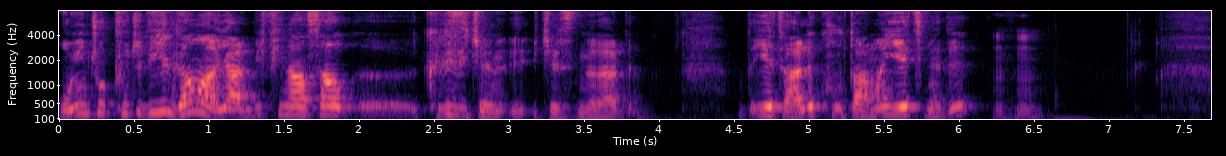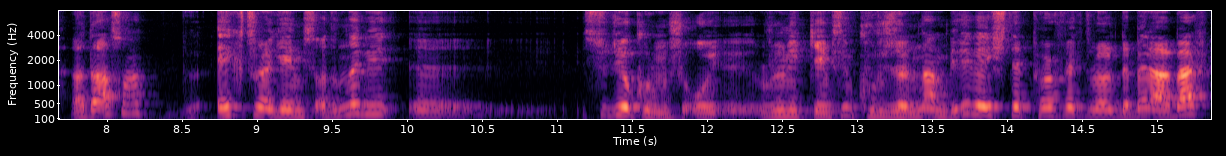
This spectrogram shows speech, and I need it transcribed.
Oyun çok kötü değildi ama yani bir finansal e, kriz içer- içerisindelerdi. Yeterli kurtarma yetmedi. Hı hı. Daha sonra Extra Games adında bir e, stüdyo kurmuş. O, e, Runic Games'in kurucularından biri ve işte Perfect World'le beraber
